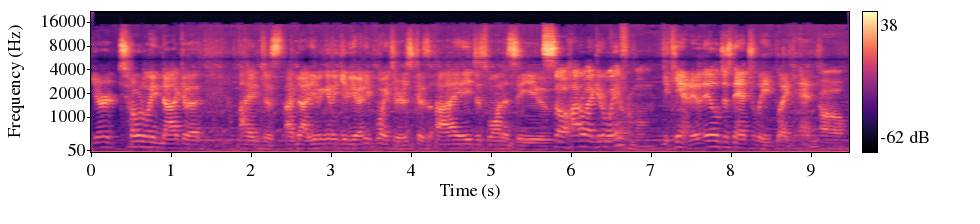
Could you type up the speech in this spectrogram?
You're totally not gonna. I'm just I'm not even gonna give you any pointers because I just want to see you. So how do I get away from him? You can't. It, it'll just naturally like end. Oh,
